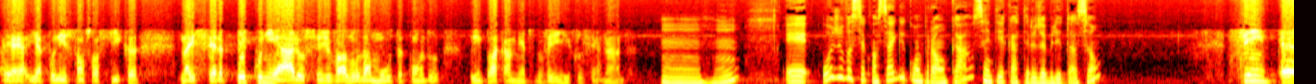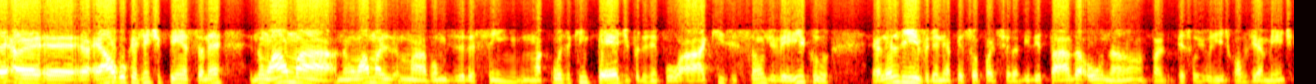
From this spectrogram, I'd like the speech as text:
é, e a punição só fica na esfera pecuniária, ou seja, o valor da multa quando o emplacamento do veículo, Fernanda. Uhum. É, hoje você consegue comprar um carro sem ter carteira de habilitação? Sim, é, é, é, é, algo que a gente pensa, né? Não há, uma, não há uma, uma, vamos dizer assim, uma coisa que impede, por exemplo, a aquisição de veículo ela é livre, né? A pessoa pode ser habilitada ou não, pessoa jurídica, obviamente.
